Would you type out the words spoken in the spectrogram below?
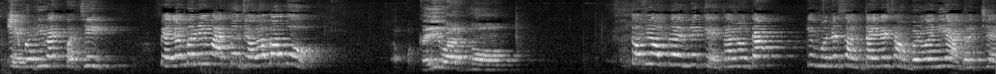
એ બધી વાત પછી. પહેલા મને એ વાતનો જવાબ આપો. કઈ વાતનો? તમે હમણાં એમને કહેતા નહોતા કે મને સંતાઈને સાંભળવાની આદત છે.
